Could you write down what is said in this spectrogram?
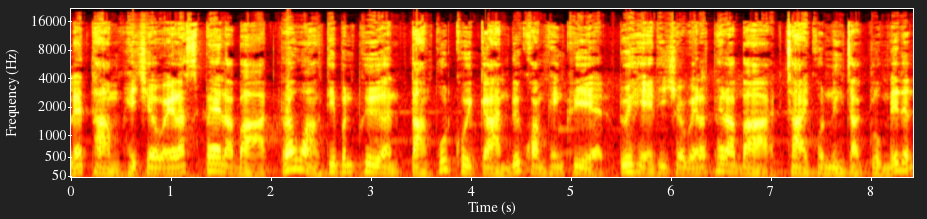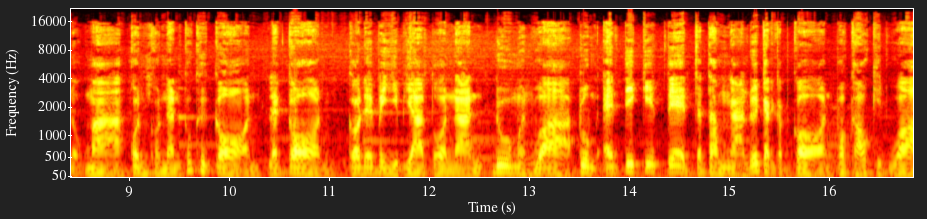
และทำให้เชื้อไวรัสแพร่ระบาด ระหว่างที่เพื่อนๆต่างพูดคุยกันด้วยความเคร่งเครียด ด้วยเหตุที่เชื้อไวรัสแพร่ระบาด ชายคนหนึ่งจากกลุ่มได้เดินออกมา คนคนนั้นก็คือกอน และกอนก็ได้ไปหยิบยาตัวนั้น ดูเหมือนว่ากลุ่มแอนตี้กิฟเตจะทำงานด้วยกันกับกอน เพราะเขาคิดว่า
